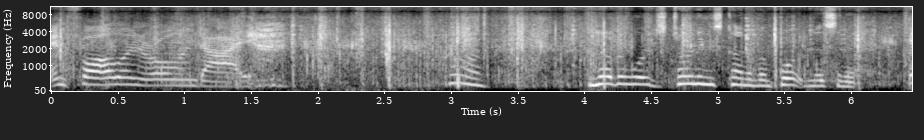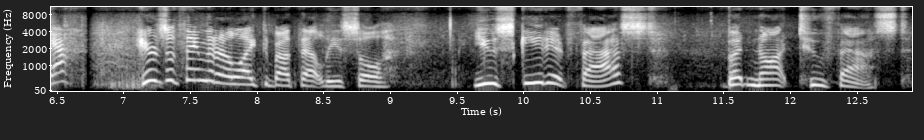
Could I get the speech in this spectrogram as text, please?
and fall and roll and die. Huh. In other words, turning's kind of important, isn't it? Yeah. Here's the thing that I liked about that, Liesel. You skied it fast, but not too fast.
